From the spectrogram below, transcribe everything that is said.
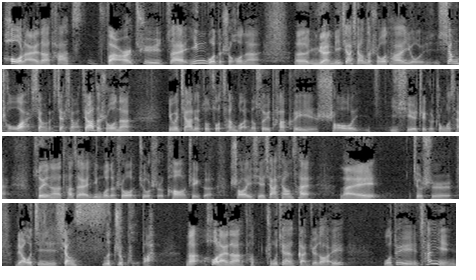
后来呢，他反而去在英国的时候呢，呃，远离家乡的时候，他有乡愁啊，想想想家的时候呢，因为家里头做餐馆的，所以他可以烧一些这个中国菜。所以呢，他在英国的时候就是靠这个烧一些家乡菜来，就是疗济相思之苦吧。那后来呢，他逐渐感觉到，哎。我对餐饮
